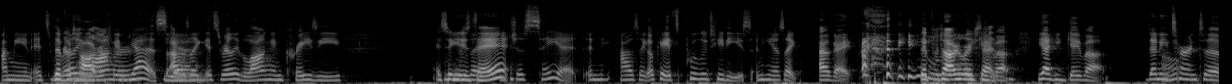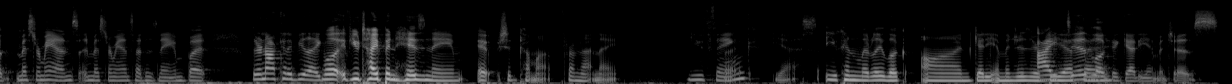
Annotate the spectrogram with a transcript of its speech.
I mean, it's The really long and yes, I was like, it's really long and crazy. So And you didn't was say it? Just say it, and I was like, okay, it's Pulutidis, and he was like, okay. The photographer said- gave up. Yeah, he gave up. Then he Oh. turned to Mr. Mans, and Mr. Mans said his name, but they're not going to be like, well, if you type in his name, it should come up from that night. you think? Yes, you can literally look on Getty Images or I BFA. did look at Getty Images.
